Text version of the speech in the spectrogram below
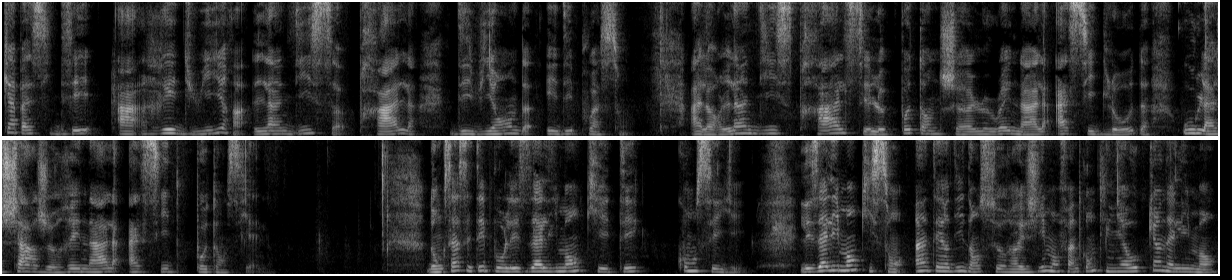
capacité à réduire l'indice pral des viandes et des poissons. Alors l'indice pral, c'est le potential renal acid load ou la charge rénale acide potentielle. Donc ça, c'était pour les aliments qui étaient conseillés. Les aliments qui sont interdits dans ce régime, en fin de compte, il n'y a aucun aliment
